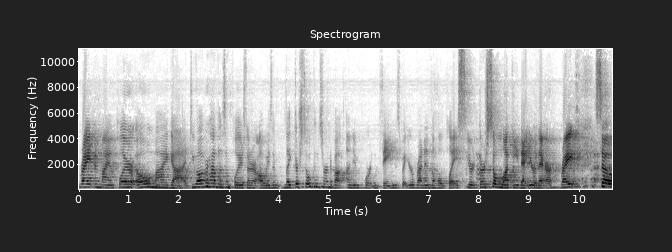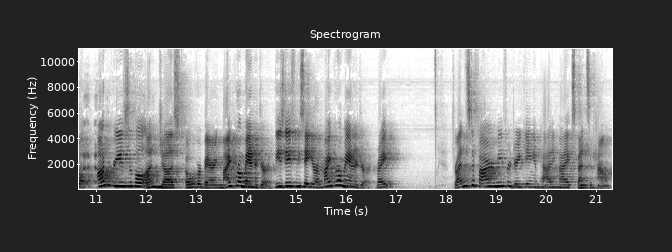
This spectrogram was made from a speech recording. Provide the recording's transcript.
right? And my employer, oh my God. Do you ever have those employers that are always like they're so concerned about unimportant things, but you're running the whole place? You're they're so lucky that you're there, right? So unreasonable, unjust, overbearing, micromanager. These days we say you're a micromanager, right? Threatens to fire me for drinking and padding my expense account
